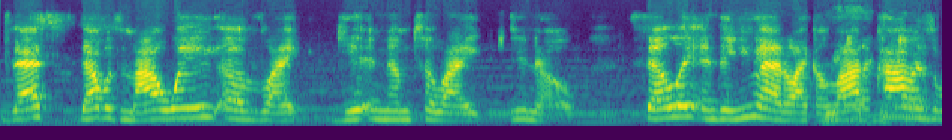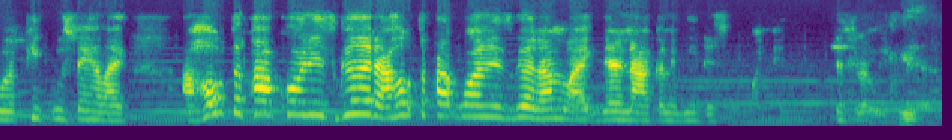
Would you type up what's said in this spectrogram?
that's that was my way of like getting them to like, you know, sell it. And then you had like a yeah, lot of comments yeah. with people saying like, I hope the popcorn is good. I hope the popcorn is good. I'm like, they're not gonna be disappointed. It's really good. Yeah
